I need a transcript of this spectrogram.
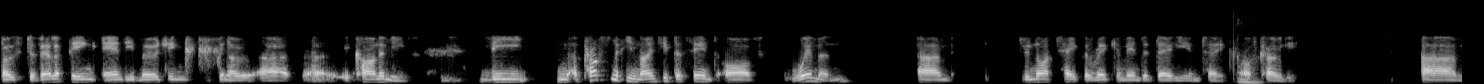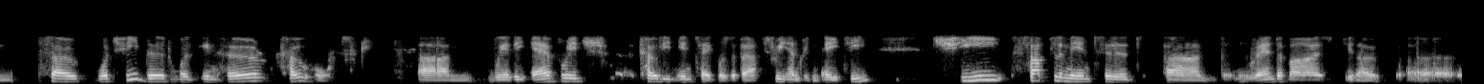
both developing and emerging you know uh, uh, economies, the approximately 90% of women um, do not take the recommended daily intake oh. of choline. Um, so what she did was in her cohort, um, where the average choline intake was about 380, she supplemented um, randomized, you know, uh,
